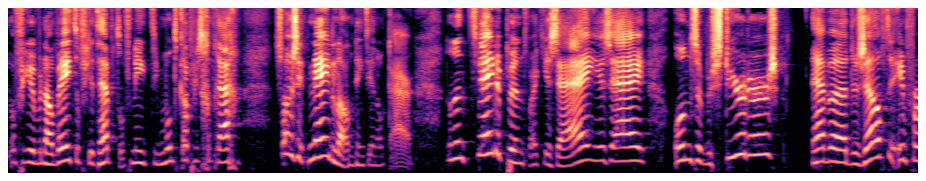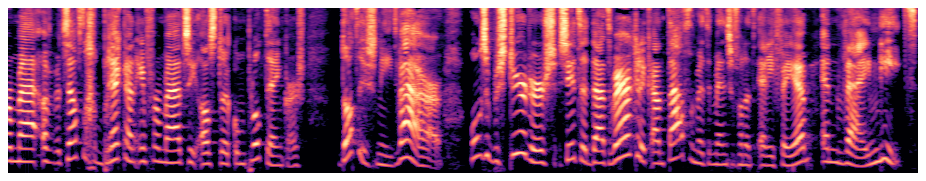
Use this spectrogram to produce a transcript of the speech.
of je nou weet of je het hebt of niet, die mondkapjes gaat dragen, zo zit Nederland niet in elkaar. Dan een tweede punt wat je zei. Je zei, onze bestuurders hebben dezelfde hetzelfde gebrek aan informatie als de complotdenkers. Dat is niet waar. Onze bestuurders zitten daadwerkelijk aan tafel met de mensen van het RIVM en wij niet.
